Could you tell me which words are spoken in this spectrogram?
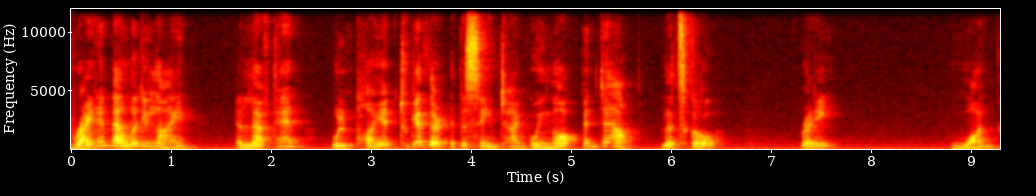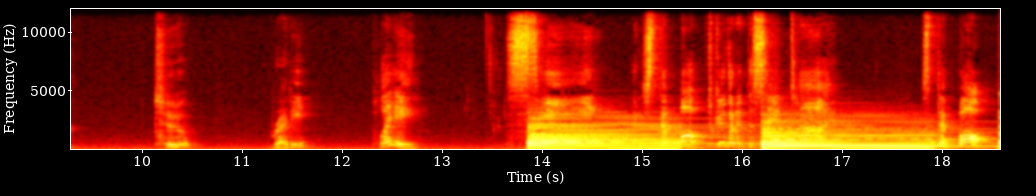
Right-hand melody line and left hand will play it together at the same time, going up and down. Let's go. Ready? One, two, ready, play. C and step up together at the same time. Step up.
